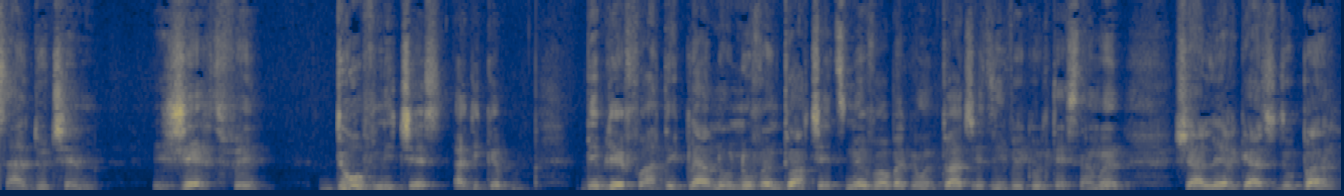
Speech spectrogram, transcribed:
Să aducem jertfe dovnicesc, adică Biblia e foarte clar, nu, nu vă întoarceți, nu e vorba că vă întoarceți în Vechiul Testament și alergați după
